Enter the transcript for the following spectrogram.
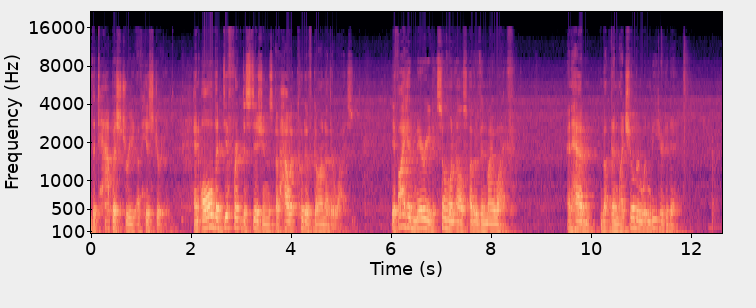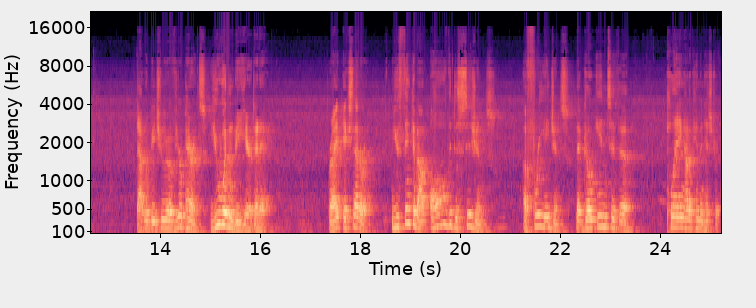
the tapestry of history and all the different decisions of how it could have gone otherwise. If I had married someone else other than my wife, and had, then my children wouldn't be here today. That would be true of your parents. You wouldn't be here today. Right? Etc. You think about all the decisions of free agents that go into the playing out of human history.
